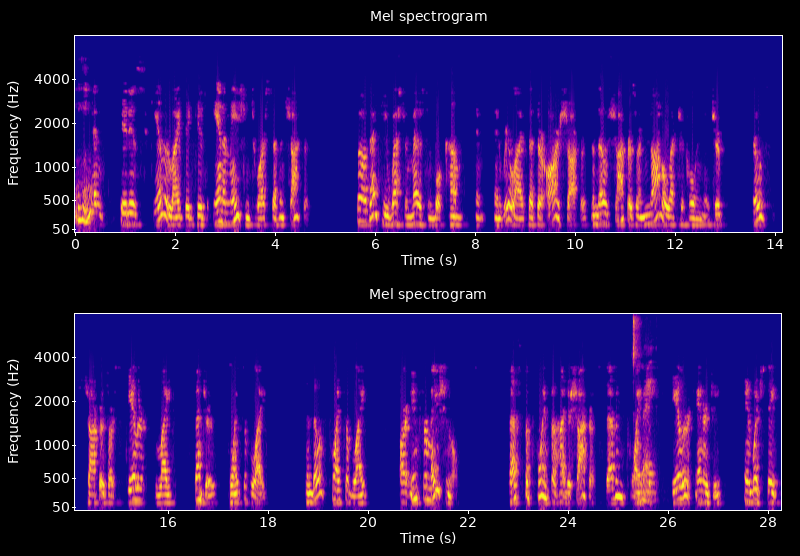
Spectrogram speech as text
Mm-hmm. And it is scalar light that gives animation to our seven chakras. So eventually Western medicine will come and, and realize that there are chakras, and those chakras are not electrical in nature. Those chakras are scalar light centers, points of light, and those points of light are informational. That's the point behind the chakra. Seven points right. of scalar energy in which they,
